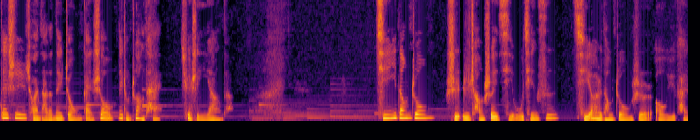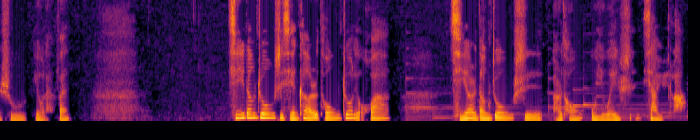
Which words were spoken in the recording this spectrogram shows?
但是传达的那种感受、那种状态却是一样的。其一当中是日常睡起无情思，其二当中是偶遇看书又懒翻。其一当中是闲看儿童捉柳花，其二当中是儿童误以为是下雨了，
